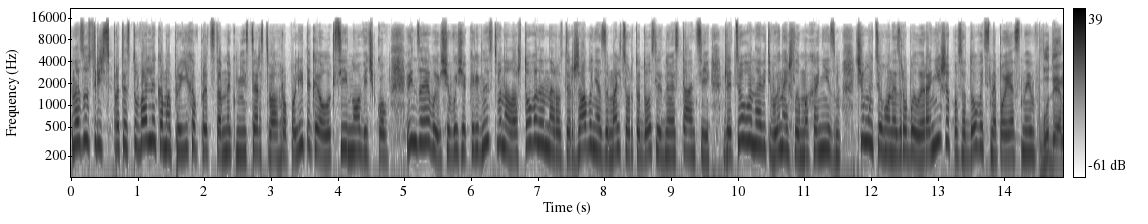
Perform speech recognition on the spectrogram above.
На зустріч з протестувальниками приїхав представник Міністерства агрополітики Олексій Новічков. Він заявив, що вище керівництво налаштоване на роздержавлення земель сортодослідної станції. Для цього навіть винайшли механізм. Чому цього не зробили раніше, посадовець не пояснив. буде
